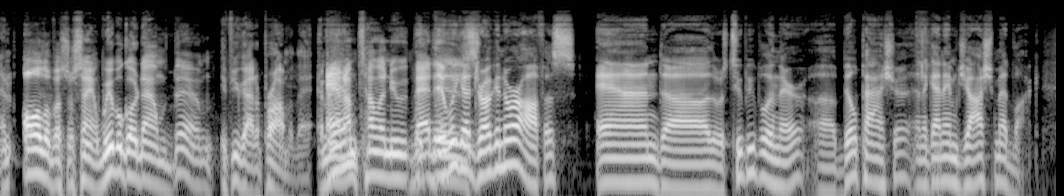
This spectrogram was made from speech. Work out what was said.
and all of us are saying we will go down with them if you got a problem with that. And man, And I'm telling you that then we got drug into our office and uh, there was two people in there, uh, Bill Pasha and a guy named Josh Medlock,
